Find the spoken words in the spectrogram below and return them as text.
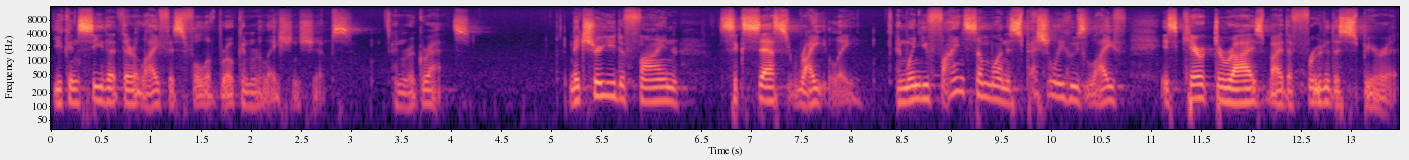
you can see that their life is full of broken relationships and regrets. Make sure you define success rightly. And when you find someone, especially whose life is characterized by the fruit of the Spirit,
